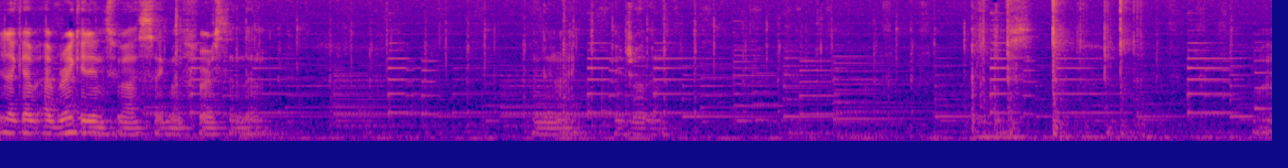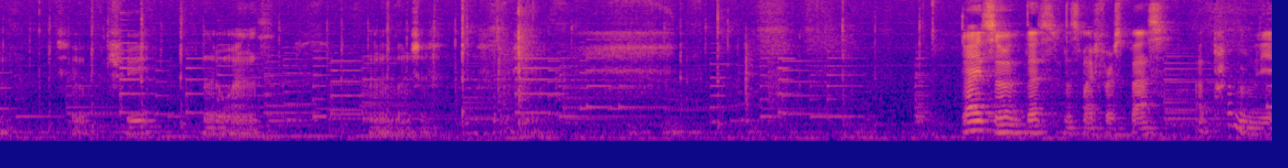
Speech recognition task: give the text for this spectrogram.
See, like I, I break it into a segment first and then, and then I, I draw them. Oops. One, two, three, other ones, and a bunch of. Right, so that's that's my first pass. I'd probably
